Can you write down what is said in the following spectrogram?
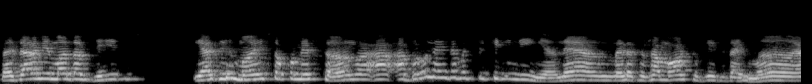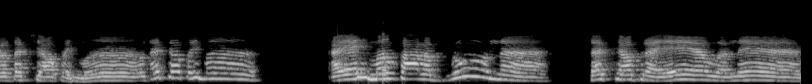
Mas ela me manda vídeos, e as irmãs estão começando. A, a Bruna ainda é muito pequenininha, né? Mas eu já mostro o vídeo da irmã, ela dá tchau para a irmã, ela dá tchau para a irmã. Aí a irmã fala, Bruna, dá tchau para ela, né?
